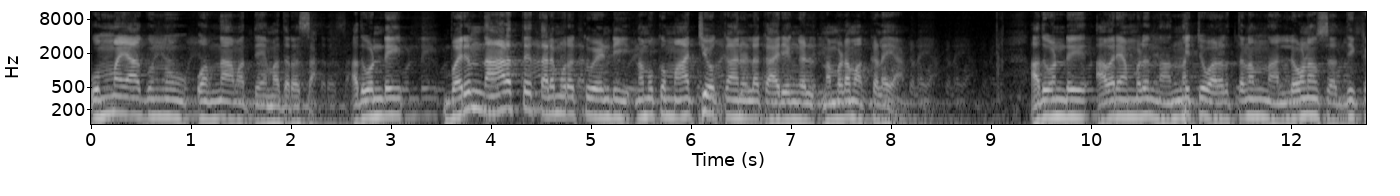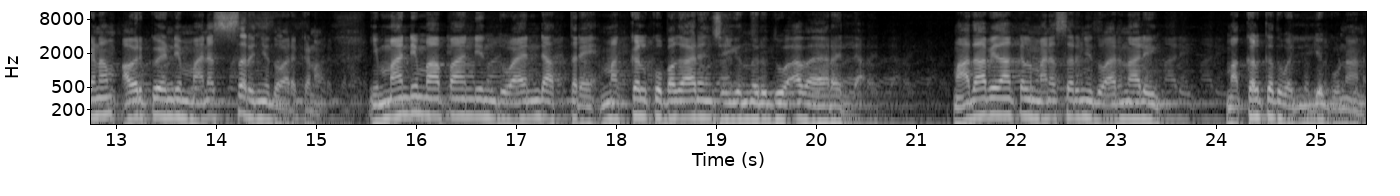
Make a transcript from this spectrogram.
ഉമ്മയാകുന്നു ഒന്നാമത്തെ മദ്രസ. അതുകൊണ്ട് വരും നാളത്തെ തലമുറയ്ക്ക് വേണ്ടി നമുക്ക് മാറ്റിവെക്കാനുള്ള കാര്യങ്ങൾ നമ്മുടെ മക്കളെയാണ്. അതുകൊണ്ട് അവരെ നമ്മൾ നന്നായിട്ട് വളർത്തണം നല്ലോണം ശ്രദ്ധിക്കണം അവർക്ക് വേണ്ടി മനസ്സറിഞ്ഞ് ദ്വാരക്കണം. ഇമ്മാന്റെയും ബാപ്പാന്റെയും ദ്വാന്റെ അത്രേ മക്കൾക്ക് ഉപകാരം ചെയ്യുന്നൊരു ദ്വ വേറെ ഇല്ല മാതാപിതാക്കൾ മനസ്സറിഞ്ഞ് ദ്വാരന്നാൽ മക്കൾക്കത് വലിയ ഗുണമാണ്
